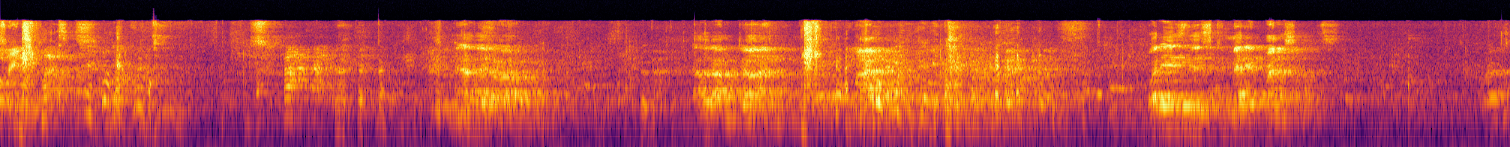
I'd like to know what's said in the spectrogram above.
training classes. now that, uh, now that I'm done, uh, Milo, what is this Kemetic renaissance? Right?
